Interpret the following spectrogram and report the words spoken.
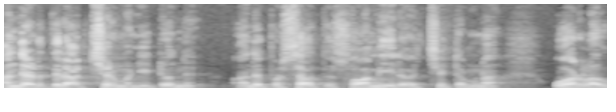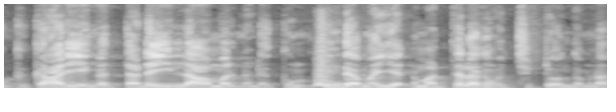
அந்த இடத்துல அர்ச்சனை பண்ணிட்டு வந்து அந்த பிரசாதத்தை சுவாமியில் வச்சிட்டோம்னா ஓரளவுக்கு காரியங்கள் தடையில்லாமல் நடக்கும். இந்த மைய நம்ம திலகம் வச்சுட்டு வந்தோம்னா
